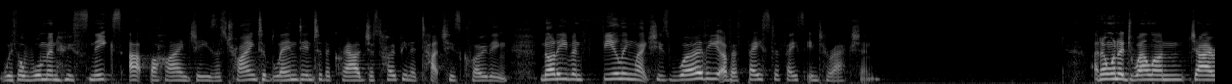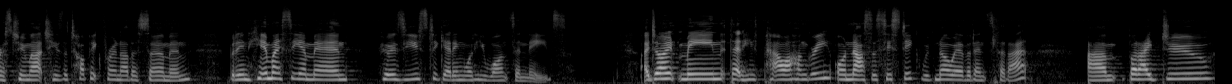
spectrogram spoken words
with a woman who sneaks up behind Jesus, trying to blend into the crowd, just hoping to touch his clothing, not even feeling like she's worthy of a face to face interaction. I don't want to dwell on Jairus too much, he's a topic for another sermon, but in him I see a man who is used to getting what he wants and needs. I don't mean that he's power hungry or narcissistic, with no evidence for that, um, but I do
